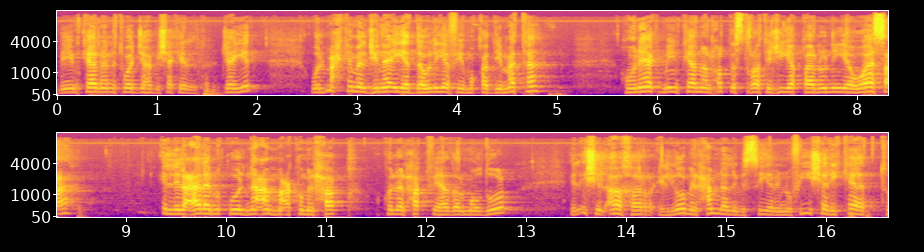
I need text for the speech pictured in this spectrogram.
بإمكاننا نتوجه بشكل جيد. والمحكمة الجنائية الدولية في مقدمتها هناك بإمكاننا نحط استراتيجية قانونية واسعة اللي العالم يقول نعم معكم الحق وكل الحق في هذا الموضوع. الإشي الآخر اليوم الحملة اللي بتصير إنه في شركات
